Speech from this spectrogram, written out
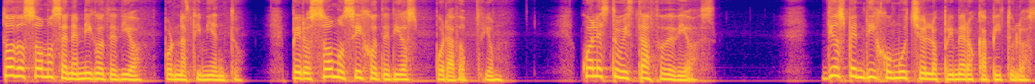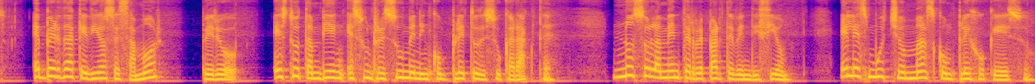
Todos somos enemigos de Dios por nacimiento, pero somos hijos de Dios por adopción. ¿Cuál es tu vistazo de Dios? Dios bendijo mucho en los primeros capítulos. Es verdad que Dios es amor, pero esto también es un resumen incompleto de su carácter. No solamente reparte bendición, él es mucho más complejo que eso.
